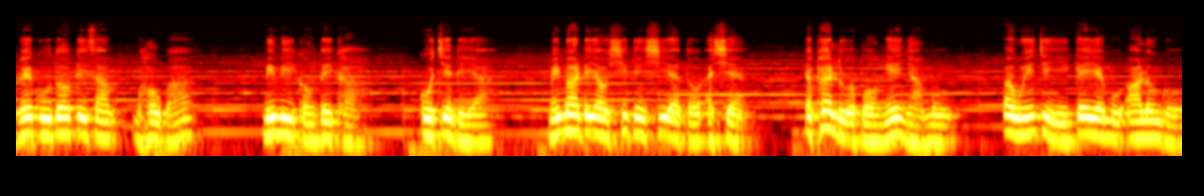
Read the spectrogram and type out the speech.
လွယ်ကူသောကိစ္စမဟုတ်ပါမိမိကုံသိက္ခာကိုကျင့်တရားမိမတစ်ယောက်ရှိတဲ့ရှိရသောအရှက်တစ်ဖက်လူအပေါ်ငဲ့ညာမှုပတ်ဝန်းကျင်၏ကဲ့ရဲ့မှုအလုံးကို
